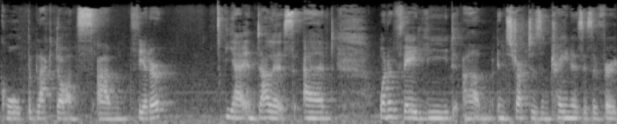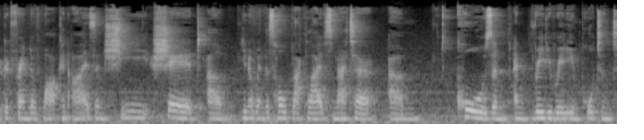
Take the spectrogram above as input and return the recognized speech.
called the Black Dance um, Theater, yeah, in Dallas, and one of their lead um, instructors and trainers is a very good friend of Mark and I's, and she shared, um, you know, when this whole Black Lives Matter um, cause and and really really important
